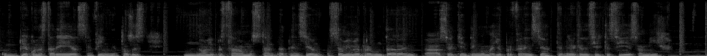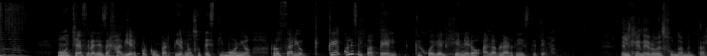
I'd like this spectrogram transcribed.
cumplía con las tareas, en fin, entonces no le prestábamos tanta atención. Si a mí me preguntaran hacia quién tengo mayor preferencia, tendría que decir que sí es a mi hija. Muchas gracias a Javier por compartirnos su testimonio. Rosario, ¿cuál es el papel que juega el género al hablar de este tema? El género es fundamental.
